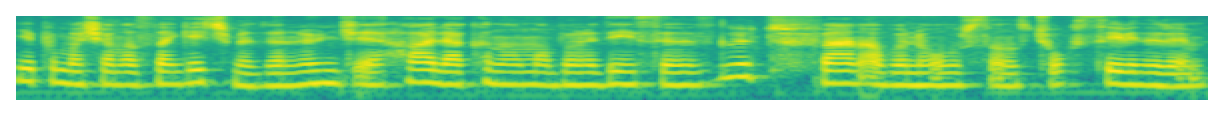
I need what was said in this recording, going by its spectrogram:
Yapım aşamasına geçmeden önce hala kanalıma abone değilseniz lütfen abone olursanız çok sevinirim.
